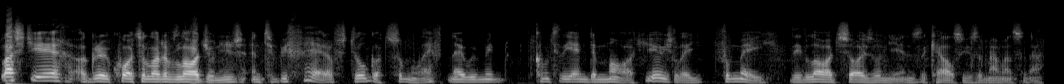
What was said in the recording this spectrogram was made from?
Last year I grew quite a lot of large onions and to be fair I've still got some left. Now we've come to the end of March. Usually for me the large size onions, the Kelsaes, the mammoths and that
